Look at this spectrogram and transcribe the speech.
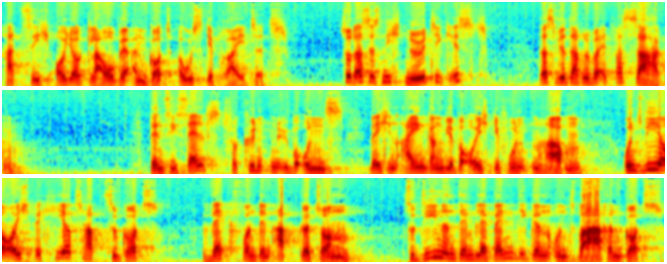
hat sich euer Glaube an Gott ausgebreitet, so dass es nicht nötig ist, dass wir darüber etwas sagen. Denn sie selbst verkünden über uns, welchen Eingang wir bei euch gefunden haben und wie ihr euch bekehrt habt zu Gott, weg von den Abgöttern, zu dienen dem lebendigen und wahren Gott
